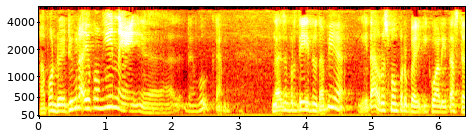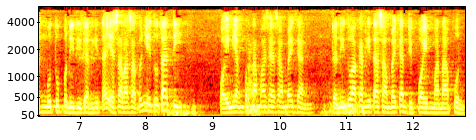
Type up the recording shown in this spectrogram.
Nah, pondok dhewe lak ya kok. Ya, bukan. Enggak seperti itu, tapi ya kita harus memperbaiki kualitas dan mutu pendidikan kita ya salah satunya itu tadi. Poin yang pertama saya sampaikan dan itu akan kita sampaikan di poin mana pun.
